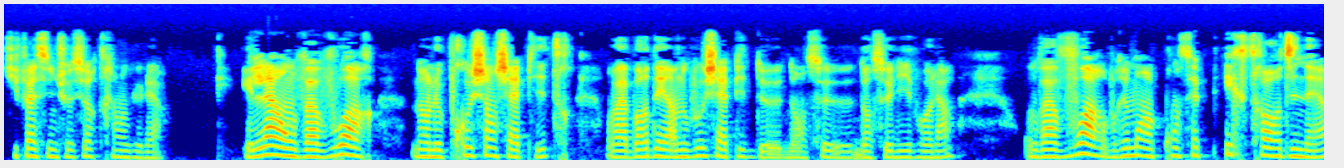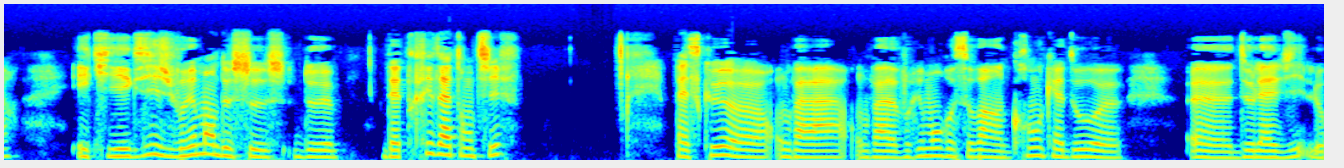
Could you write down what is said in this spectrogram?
qu'il fasse une chaussure triangulaire. Et là, on va voir dans le prochain chapitre, on va aborder un nouveau chapitre dans ce, dans ce livre-là, on va voir vraiment un concept extraordinaire et qui exige vraiment de de, d'être très attentif parce que euh, on, va, on va vraiment recevoir un grand cadeau euh, euh, de la vie le,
